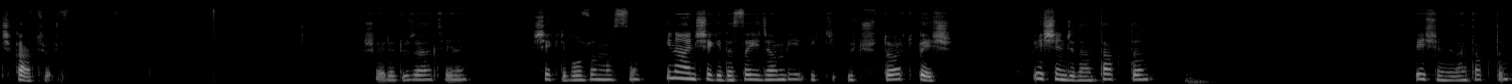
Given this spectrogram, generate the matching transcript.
çıkartıyorum. Şöyle düzeltelim. Şekli bozulmasın. Yine aynı şekilde sayacağım. 1, 2, 3, 4, 5. Beşinciden taktım. Beşinciden taktım.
